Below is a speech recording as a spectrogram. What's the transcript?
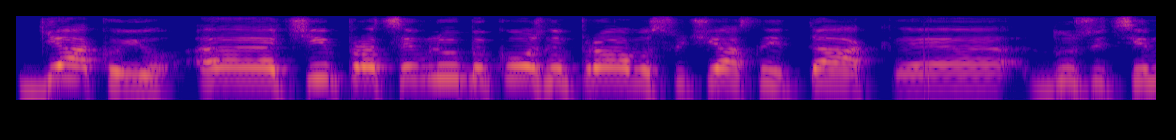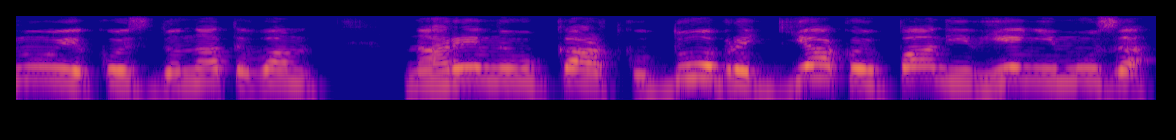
Дякую. Е, Чи працевлюби кожне право сучасний? Так. Дуже ціную якось донати вам на гривневу картку. Добре, дякую, пан Євгеній Муза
